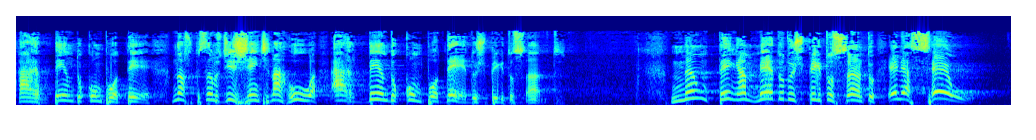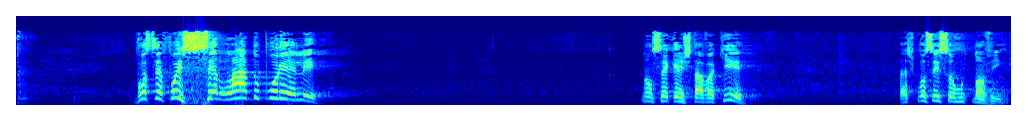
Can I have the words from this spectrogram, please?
ardendo com poder. Nós precisamos de gente na rua ardendo com poder do Espírito Santo. Não tenha medo do Espírito Santo, ele é seu. Você foi selado por ele. Não sei quem estava aqui, Acho que vocês são muito novinhos.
